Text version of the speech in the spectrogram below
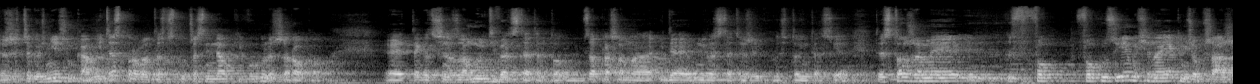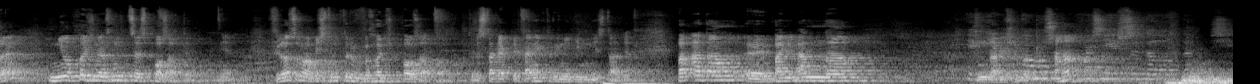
że czegoś nie szukamy i to jest problem też współczesnej nauki w ogóle szeroko e, tego, co się nazywa multiwersytetem, to zapraszam na ideę uniwersytetu, jeżeli kogoś to interesuje, to jest to, że my fo- fokusujemy się na jakimś obszarze i nie obchodzi nas nic, co jest poza tym. Nie? Filozof ma być tym, który wychodzi poza to, który stawia pytanie, które nikt inny nie stawia. Pan Adam, y, pani Anna, Ja tylko dobrze. może Aha. właśnie jeszcze do Danusi,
